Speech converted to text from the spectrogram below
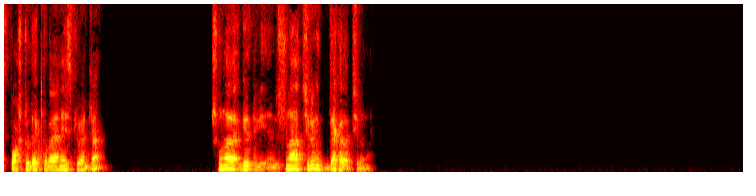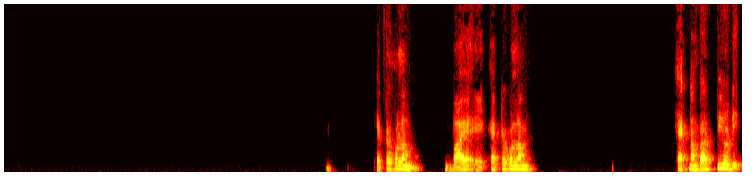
স্পষ্ট দেখতে পারে না স্টুডেন্টরা শোনা শোনা যাচ্ছিল দেখা যাচ্ছিল না। একটা করলাম বাই একটা করলাম এক নাম্বার পিরিয়ডিক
